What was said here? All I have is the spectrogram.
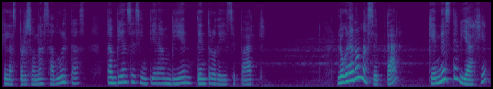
que las personas adultas también se sintieran bien dentro de ese parque. Lograron aceptar que en este viaje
